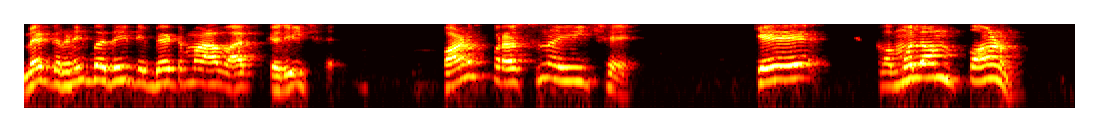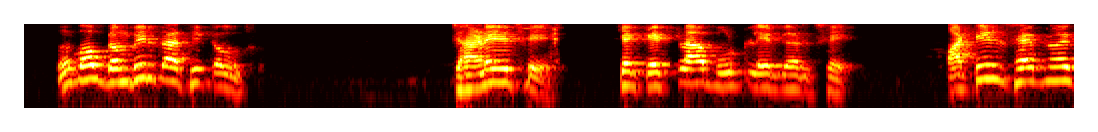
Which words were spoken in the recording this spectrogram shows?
મેં ઘણી બધી ડિબેટમાં આ વાત કરી છે. પણ પ્રશ્ન એ છે કે કમલમ પણ હું બહુ ગંભીરતાથી કહું છું. જાણે છે કે કેટલા બુટલેગર છે. પાટીલ સાહેબનો એક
